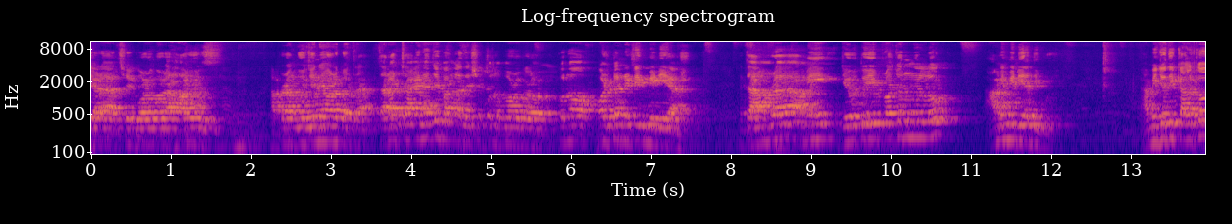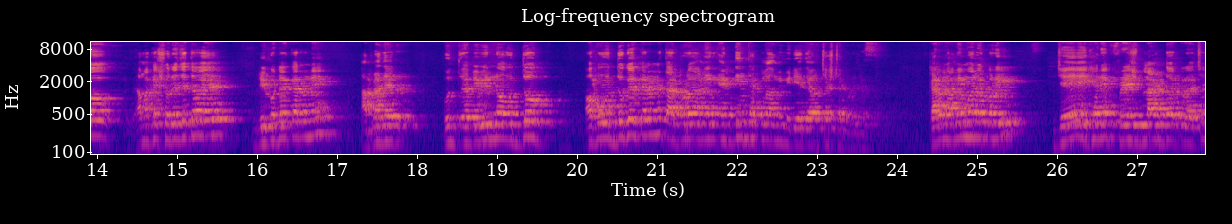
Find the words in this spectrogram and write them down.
যারা আছে, বড় বড় হাউস আপনারা বুঝে নেওয়ার কথা। তারা চায় না যে বাংলাদেশে কোনো বড় বড়, কোনো অল্টারনেটিভ মিডিয়া আসুক। কিন্তু আমরা, আমি যেহেতু এই প্রজন্মের লোক, আমি মিডিয়া দিব। আমি যদি কালকেও আমাকে সরে যেতে হয় রিপোর্টের কারণে, আপনাদের বিভিন্ন উদ্যোগ, অপ উদ্যোগের কারণে তারপরে আমি একদিন থাকলেও আমি মিডিয়া দেওয়ার চেষ্টা করে যাব। কারণ আমি মনে করি যে এখানে ফ্রেশ ব্লাড দরকার আছে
